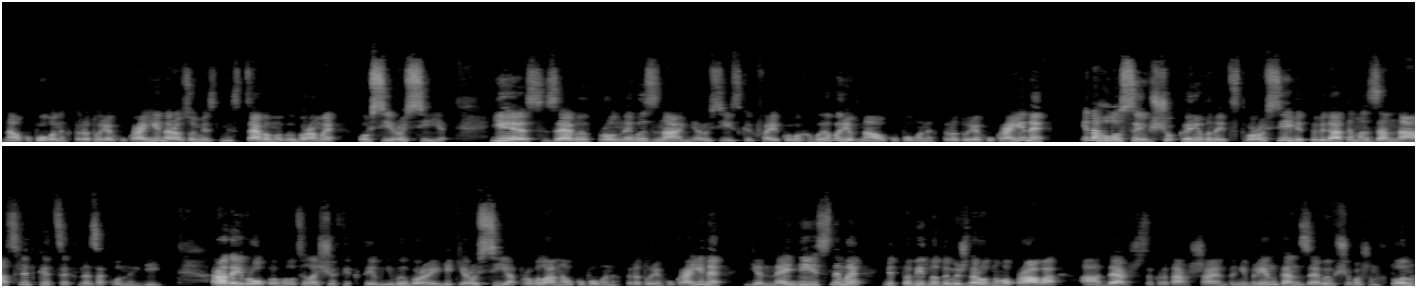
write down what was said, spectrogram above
на окупованих територіях України разом із місцевими виборами по всій Росії. ЄС заявив про невизнання російських фейкових виборів на окупованих територіях України і наголосив, що керівництво Росії відповідатиме за наслідки цих незаконних дій. Рада Європи оголосила, що фіктивні вибори, які Росія провела на окупованих територіях України, є недійсними відповідно до міжнародного права. А держсекретар США Ентоні Блінкен заявив, що Вашингтон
